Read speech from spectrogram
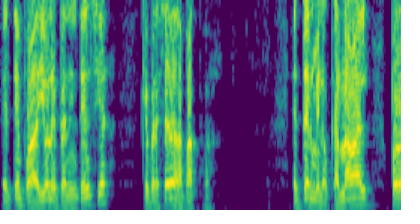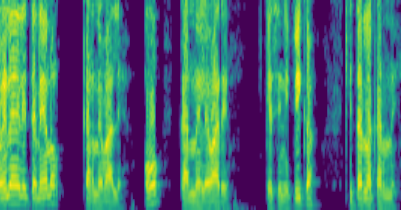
el tiempo de ayuno y penitencia que precede a la Pascua. El término carnaval proviene del italiano carnevale o carnelevare, que significa quitar la carne,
